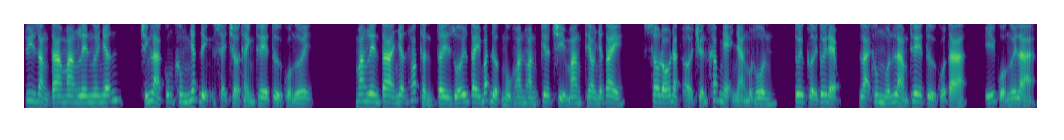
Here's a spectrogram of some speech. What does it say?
Tuy rằng ta mang lên ngươi nhẫn, chính là cũng không nhất định sẽ trở thành thê tử của ngươi. Mang lên ta nhận hoác thần Tây duỗi tay bắt được mục hoan hoan kia chỉ mang theo nhẫn tay, sau đó đặt ở truyền khắp nhẹ nhàng một hôn, tươi cười tươi đẹp, lại không muốn làm thê tử của ta, ý của ngươi là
